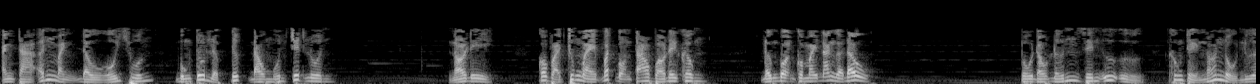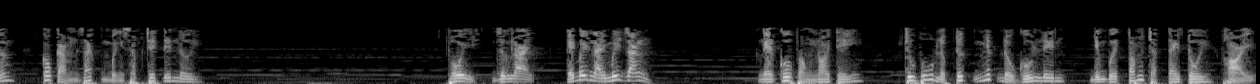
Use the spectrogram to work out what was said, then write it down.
Anh ta ấn mạnh đầu gối xuống, bụng tôi lập tức đau muốn chết luôn. Nói đi, có phải chúng mày bắt bọn tao vào đây không? Đồng bọn của mày đang ở đâu? Tôi đau đớn rên ư ử, không thể nói nổi nữa, có cảm giác mình sắp chết đến nơi. Thôi, dừng lại, cái bẫy này mới răng. Nghe cô phòng nói thế, chú Vũ lập tức nhấc đầu gối lên, nhưng với tóm chặt tay tôi, hỏi.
